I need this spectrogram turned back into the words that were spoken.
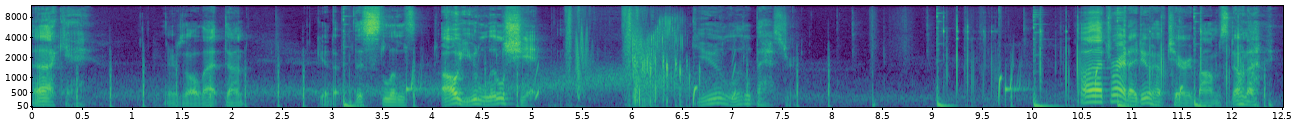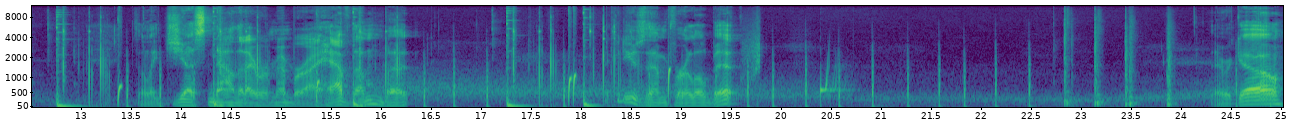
Okay. There's all that done. Get up this little... Oh, you little shit. You little bastard. Oh, that's right. I do have cherry bombs, don't I? It's only just now that I remember I have them, but... I could use them for a little bit. There we go.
